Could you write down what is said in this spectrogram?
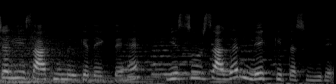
चलिए साथ में मिलकर देखते हैं ये सुरसागर लेक की तस्वीरें।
